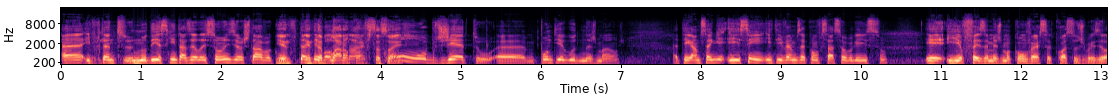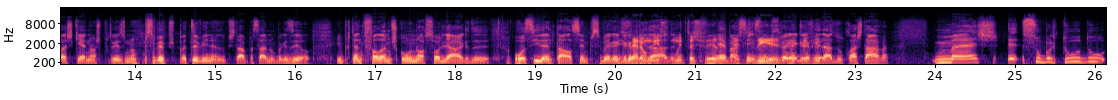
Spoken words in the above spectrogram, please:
Ah, e, portanto, no dia seguinte às eleições, eu estava com E um entabularam conversações? com um objeto ah, pontiagudo nas mãos, a tirar-me sangue. E sim, e tivemos a conversar sobre isso. E, e eu fiz a mesma conversa que quase todos os brasileiros, que é nós portugueses não percebemos patavina do que está a passar no Brasil. E, portanto, falamos com o nosso olhar de ocidental sem perceber a gravidade. isso muitas vezes É, pá, sim, sem perceber a gravidade vezes. do que lá estava. Mas, eh, sobretudo,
